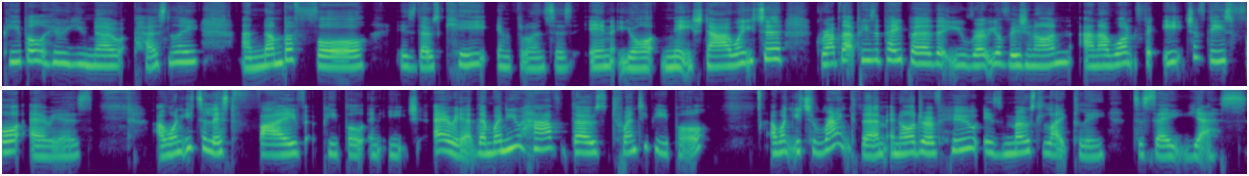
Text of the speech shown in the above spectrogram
people who you know personally. And number four is those key influences in your niche. Now, I want you to grab that piece of paper that you wrote your vision on, and I want for each of these four areas, I want you to list five people in each area. Then, when you have those 20 people, I want you to rank them in order of who is most likely to say yes.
